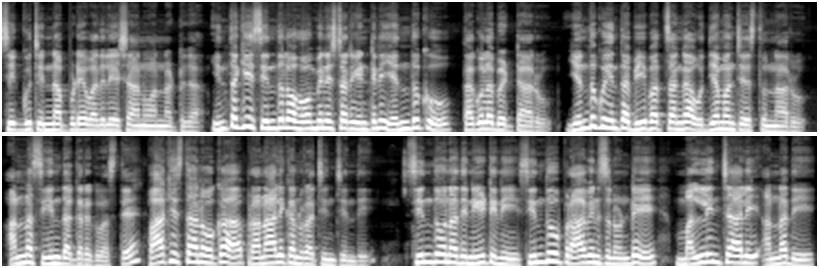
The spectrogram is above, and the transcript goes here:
సిగ్గు చిన్నప్పుడే వదిలేశాను అన్నట్టుగా. ఇంతకీ సింధులో హోమ్ మినిస్టర్ ఇంటిని ఎందుకు తగులబెట్టారు? ఎందుకు ఇంత బీభత్సంగా ఉద్యమం చేస్తున్నారు? అన్న సీన్ దగ్గరకు వస్తే పాకిస్తాన్ ఒక ప్రణాళికను రచించింది. సింధు నది నీటిని సింధు ప్రావిన్స్ నుండి మళ్ళించాలి అన్నది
